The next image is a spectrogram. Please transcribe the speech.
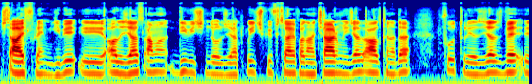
İşte iframe gibi e, alacağız ama div içinde olacak. Bu hiçbir sayfadan çağırmayacağız. Altına da footer yazacağız ve e,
